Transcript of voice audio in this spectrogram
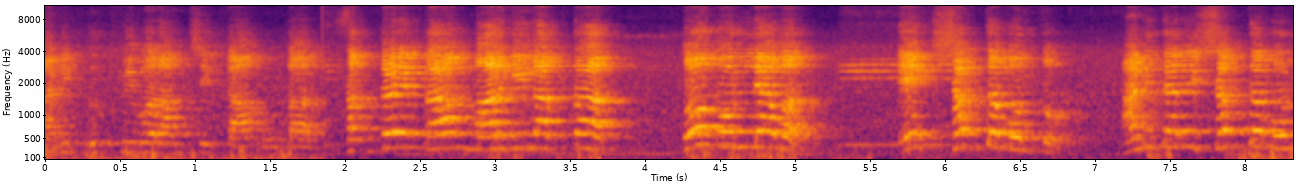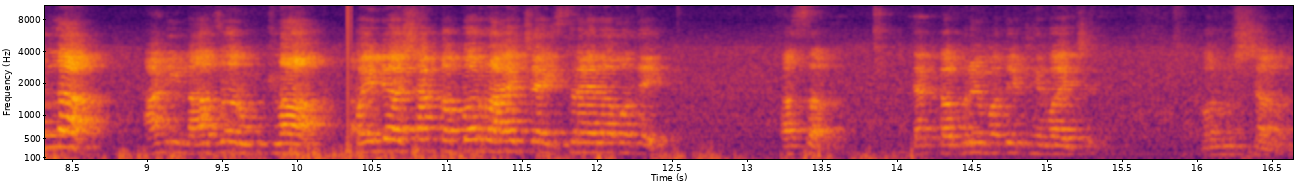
आणि पृथ्वीवर आमचे काम होतात. सगळे काम मार्गी लागतात. तो बोलल्यावर एक शब्द बोलतो. आणि त्याने शब्द बोलला आणि लाजर उठला. पहिले अशा कबर राहायच्या इस्रायलामध्ये. असं. त्या कबरेमध्ये ठेवायचे. मनुष्याला.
